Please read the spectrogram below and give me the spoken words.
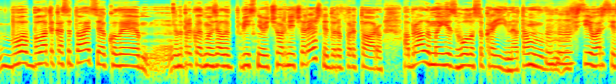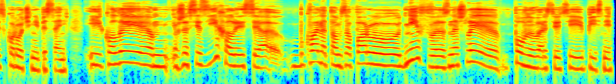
бу- була така ситуація, коли, наприклад, ми взяли пісню Чорні черешні до репертуару, а брали ми її з голос України. Там Мгм. всі версії скорочені пісень. І коли вже всі з'їхалися, буквально там за пару днів знайшли повну версію цієї пісні.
